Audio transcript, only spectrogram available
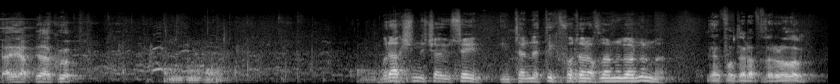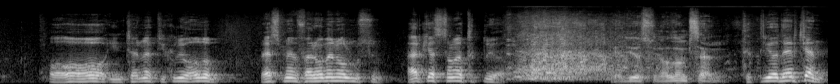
Çay yap Yakup. Bırak şimdi çay Hüseyin. İnternetteki fotoğraflarını gördün mü? Ne fotoğrafları oğlum? Oo internet yıkılıyor oğlum. Resmen fenomen olmuşsun. Herkes sana tıklıyor. Ne diyorsun oğlum sen? Tıklıyor derken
